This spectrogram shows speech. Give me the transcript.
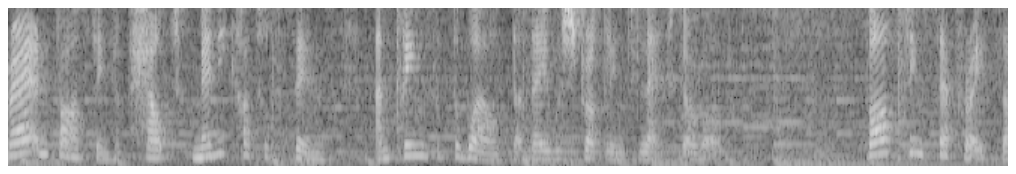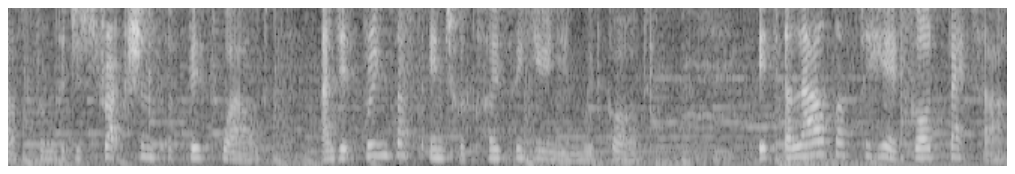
Prayer and fasting have helped many cut off sins and things of the world that they were struggling to let go of. Fasting separates us from the distractions of this world and it brings us into a closer union with God. It allows us to hear God better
